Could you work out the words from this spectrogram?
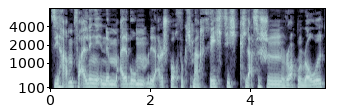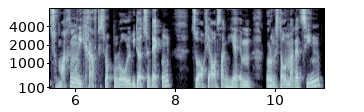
Sie haben vor allen Dingen in dem Album den Anspruch, wirklich mal richtig klassischen Rock'n'Roll zu machen und die Kraft des Rock'n'Roll wieder zu entdecken. So auch die Aussagen hier im Rolling Stone Magazin.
